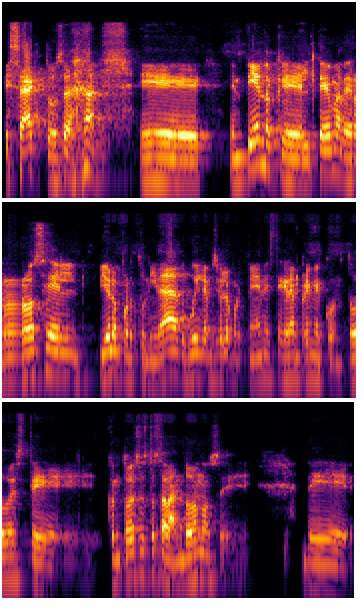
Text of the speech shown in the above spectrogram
Exacto, o sea, eh, entiendo que el tema de Russell vio la oportunidad, Williams vio la oportunidad en este gran premio con todo este, con todos estos abandonos de,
